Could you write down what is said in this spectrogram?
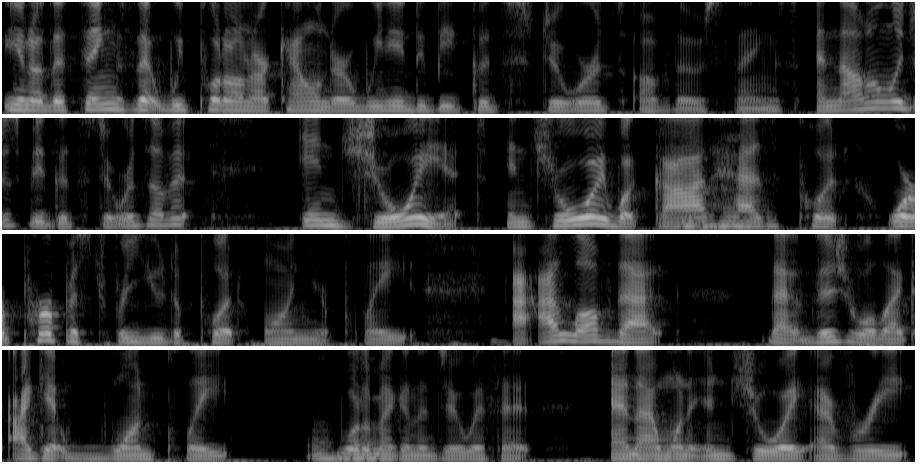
You know, the things that we put on our calendar, we need to be good stewards of those things. And not only just be good stewards of it, enjoy it. Enjoy what God mm-hmm. has put or purposed for you to put on your plate. I, I love that that visual. Like I get one plate. Mm-hmm. What am mm-hmm. I going to do with it? And I want to enjoy every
